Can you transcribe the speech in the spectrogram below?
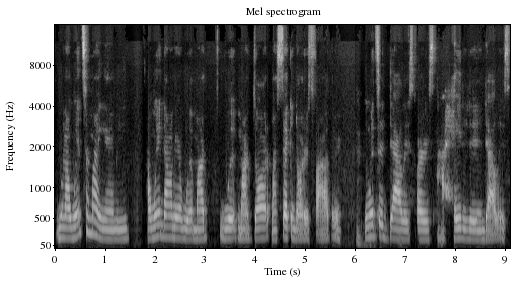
when I went to Miami, I went down there with my with my daughter, my second daughter's father. Mm-hmm. We went to Dallas first. I hated it in Dallas.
